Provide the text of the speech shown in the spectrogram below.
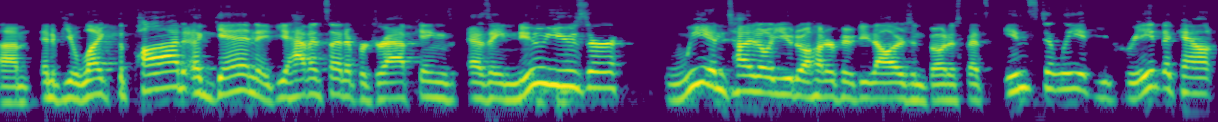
Um, and if you like the pod, again, if you haven't signed up for DraftKings as a new user, we entitle you to $150 in bonus bets instantly if you create an account,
